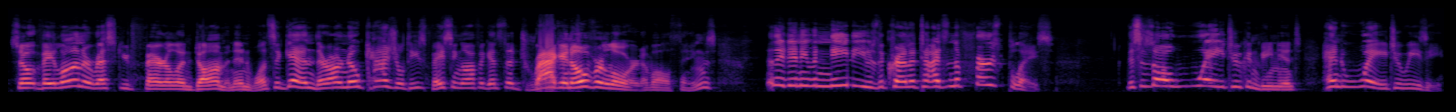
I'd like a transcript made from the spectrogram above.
So Velana rescued Feril and Dhamon, and once again, there are no casualties facing off against a dragon overlord of all things, and they didn't even need to use the Crown of Tides in the first place. This is all way too convenient and way too easy.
